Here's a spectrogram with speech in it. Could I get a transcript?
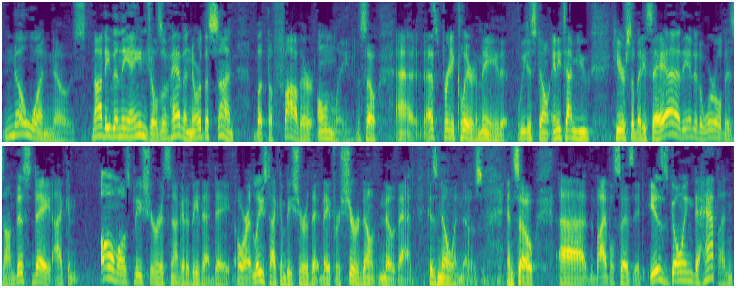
no one knows, not even the angels of heaven nor the Son, but the Father only. So uh, that's pretty clear to me that we just don't. Anytime you hear somebody say, "Ah, the end of the world is on this date," I can almost be sure it's not going to be that day, or at least I can be sure that they for sure don't know that because no one knows. And so uh, the Bible says it is going to happen.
